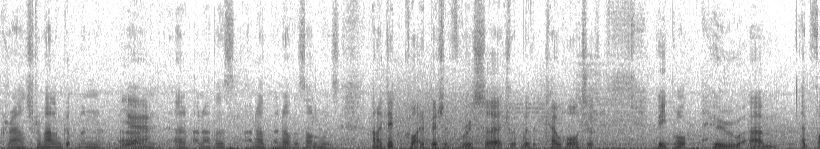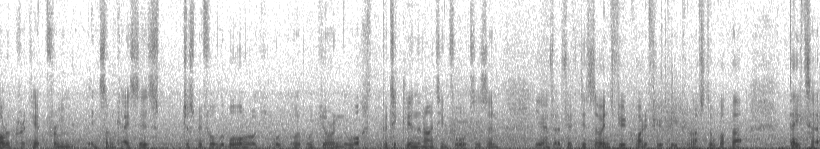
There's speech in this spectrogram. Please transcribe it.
crowds from Allen Guttmann um, Yeah. and, and others and, and others onwards. And I did quite a bit of research with, with a cohort of people who um, had followed cricket from, in some cases, just before the war or, or, or, during the war, particularly in the 1940s and, Yeah. and 50s. So I interviewed quite a few people, and I've still got that data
